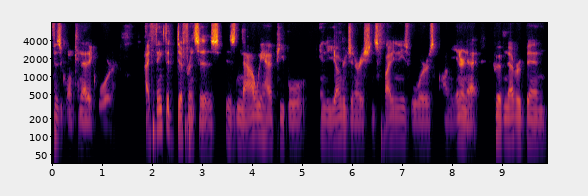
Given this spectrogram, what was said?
physical and kinetic war, I think the difference is is now we have people in the younger generations fighting these wars on the internet who have never been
